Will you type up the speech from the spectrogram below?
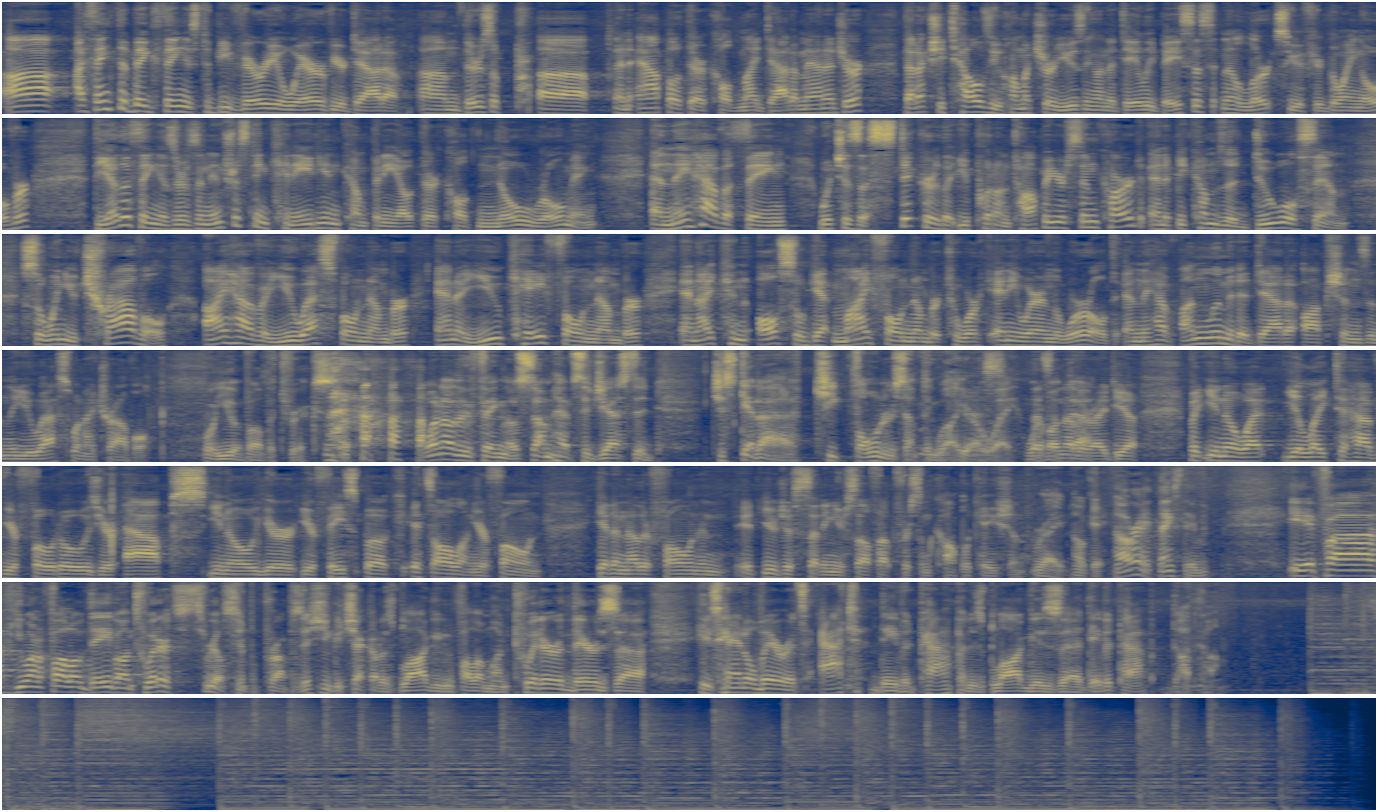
Uh, I think the big thing is to be very aware of your data. Um, there's a, uh, an app out there called My Data Manager that actually tells you how much you're using on a daily basis and alerts you if you're going over. The other thing is there's an interesting Canadian company out there called KnowRoaming, and they have a thing which is a sticker that you put on top of your SIM card and it becomes a dual SIM. So when you travel, I have a US phone number and a UK phone number, and I can also get my phone number to work anywhere in the world. And they have unlimited data options in the US when I travel. Well, you have all the tricks. One other thing, though, some have suggested just get a cheap phone or something while you're Yes, away. What that's about another that? idea. But you know what? You like to have your photos, your apps, you know, your your Facebook. It's all on your phone. Get another phone, and it, you're just setting yourself up for some complication. Right. Okay. All right. Thanks, David. If uh, you want to follow Dave on Twitter, it's a real simple proposition. You can check out his blog. You can follow him on Twitter. There's uh, his handle there. It's at David Papp, and his blog is uh, davidpapp.com.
